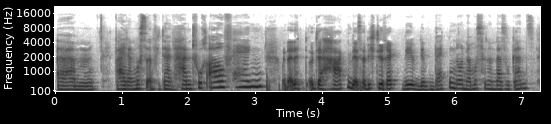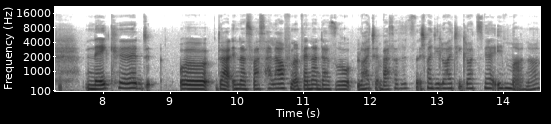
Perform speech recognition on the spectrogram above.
ähm, weil dann musst du irgendwie dein Handtuch aufhängen und, und der Haken, der ist ja nicht direkt neben dem Becken und dann musst du dann da so ganz naked äh, da in das Wasser laufen und wenn dann da so Leute im Wasser sitzen, ich meine, die Leute, die glotzen ja immer, ne?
